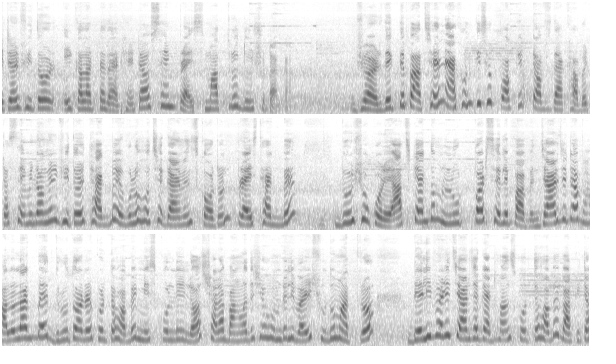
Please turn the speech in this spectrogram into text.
এটার ভিতর এই কালারটা দেখেন, এটাও সেম প্রাইস মাত্র দুইশো টাকা। ভিউয়ার দেখতে পাচ্ছেন, এখন কিছু পকেট টপস দেখাবো। এটা সেমি রঙের ভিতরে থাকবে, এগুলো হচ্ছে গার্মেন্টস কটন প্রাইস থাকবে দুশো করে। আজকে একদম লুটপাট সেলে পাবেন। যার যেটা ভালো লাগবে, দ্রুত অর্ডার করতে হবে মিস করলেই লস সারা বাংলাদেশে হোম ডেলিভারি শুধুমাত্র ডেলিভারি চার্জ আগে অ্যাডভান্স করতে হবে, বাকিটা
